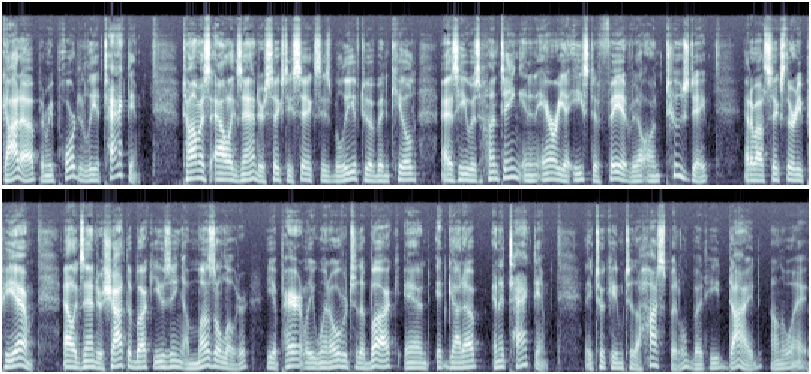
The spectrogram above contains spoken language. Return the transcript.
got up, and reportedly attacked him. Thomas Alexander, 66, is believed to have been killed as he was hunting in an area east of Fayetteville on Tuesday at about 6:30 p.m. Alexander shot the buck using a muzzle loader. He apparently went over to the buck and it got up and attacked him. They took him to the hospital, but he died on the way.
